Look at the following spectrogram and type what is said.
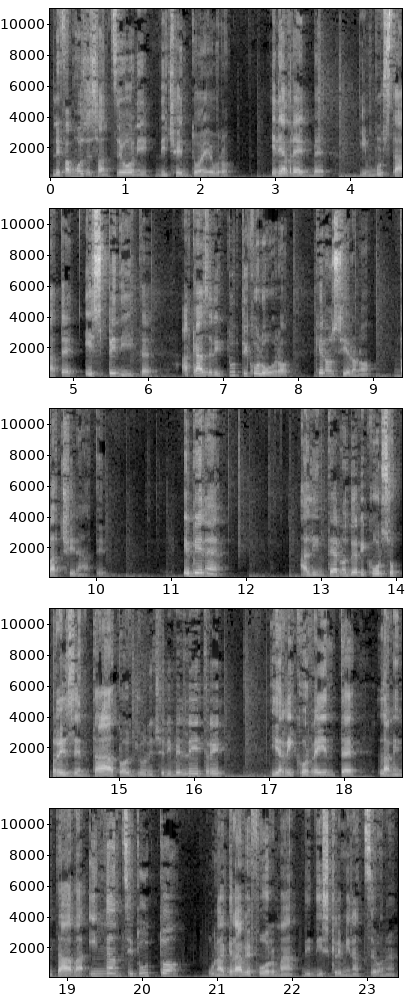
le famose sanzioni di 100 euro, e le avrebbe imbustate e spedite a casa di tutti coloro che non si erano vaccinati. Ebbene, all'interno del ricorso presentato al giudice di Velletri, il ricorrente lamentava innanzitutto una grave forma di discriminazione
